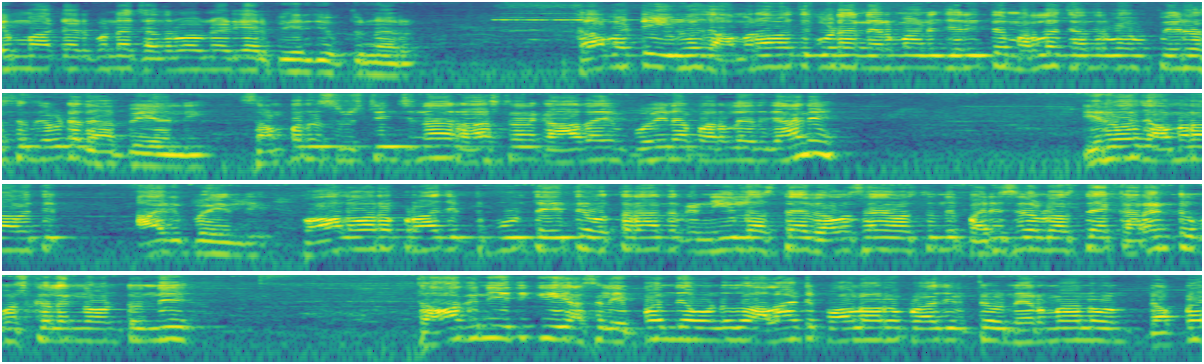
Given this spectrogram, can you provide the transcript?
ఏం మాట్లాడుకున్నా చంద్రబాబు నాయుడు గారి పేరు చెప్తున్నారు. కాబట్టి ఈ రోజు అమరావతి కూడా నిర్మాణం జరిగితే మరలా చంద్రబాబు పేరు వస్తుంది కాబట్టి అది ఆపేయాలి. సంపద సృష్టించినా రాష్ట్రానికి ఆదాయం పోయినా పర్లేదు కానీ ఈరోజు అమరావతి ఆగిపోయింది. పోలవరం ప్రాజెక్టు పూర్తయితే ఉత్తరాంధ్రకి నీళ్ళు వస్తాయి వ్యవసాయం వస్తుంది పరిశ్రమలు వస్తాయి కరెంటు పుష్కలంగా ఉంటుంది. తాగునీటికి అసలు ఇబ్బంది ఉండదు. అలాంటి పోలవరం ప్రాజెక్టు నిర్మాణం డెబ్బై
